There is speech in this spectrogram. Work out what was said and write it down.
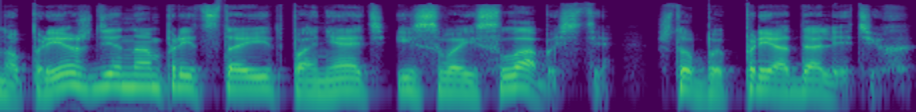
Но прежде нам предстоит понять и свои слабости, чтобы преодолеть их.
